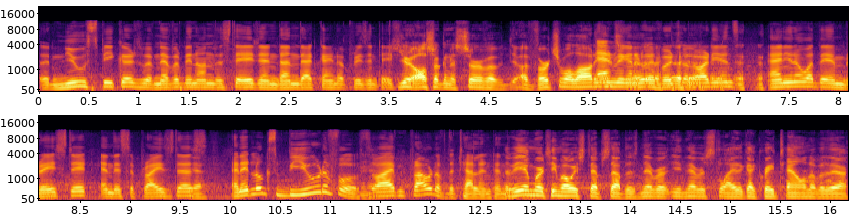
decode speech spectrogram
a new speakers who have never been on the stage and done that kind of presentation. You're also going to serve a, virtual audience? And we're going to do a virtual audience. And you know what, they embraced it and they surprised us. Yeah. And it looks beautiful. So I'm proud of the talent. And The the. VMware team always steps up. There's never, you never slide. They got great talent over there.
